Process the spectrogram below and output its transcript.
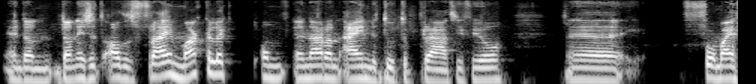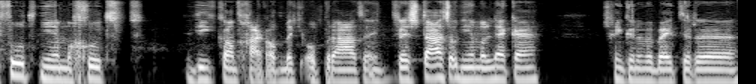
En dan, dan is het altijd vrij makkelijk om naar een einde toe te praten. Van, joh, uh, voor mij voelt het niet helemaal goed die kant ga ik altijd een beetje oppraten. Het resultaat is ook niet helemaal lekker. Misschien kunnen we beter uh,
